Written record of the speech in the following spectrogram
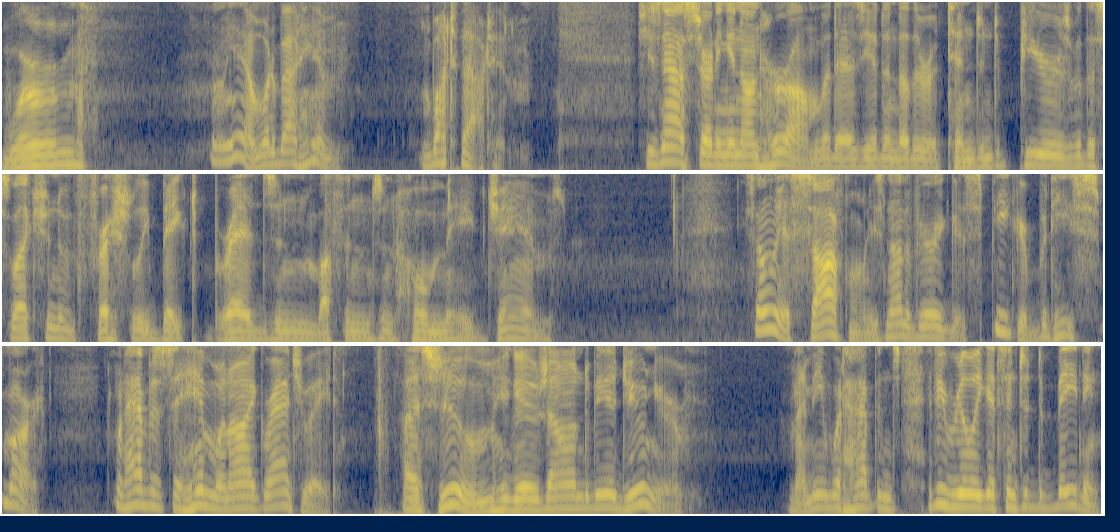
Worm? Well, yeah, what about him? What about him? She's now starting in on her omelet as yet another attendant appears with a selection of freshly baked breads and muffins and homemade jams. He's only a sophomore. and He's not a very good speaker, but he's smart. What happens to him when I graduate? I assume he goes on to be a junior. I mean, what happens if he really gets into debating?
